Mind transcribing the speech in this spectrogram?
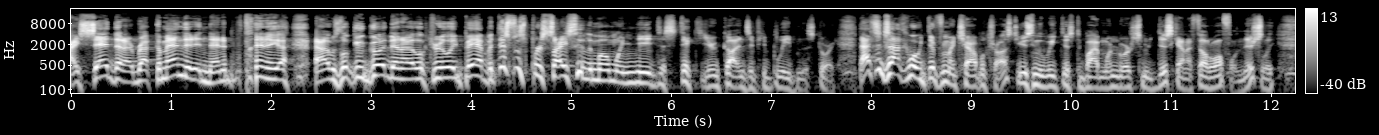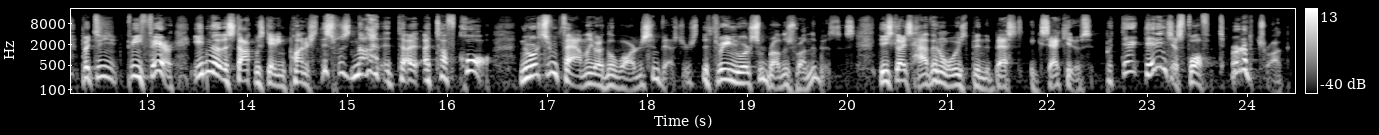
I said that I recommended it, and then it, I was looking good, then I looked really bad. But this was precisely the moment when you needed to stick to your guns if you believe in the story. That's exactly what we did for my charitable trust, using the weakness to buy more Nordstrom at a discount. I felt awful initially. But to be fair, even though the stock was getting punished, this was not a, t- a tough call. Nordstrom family are the largest investors. The three Nordstrom brothers run the business. These guys haven't always been the best executives, but they didn't just fall off a turnip truck.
